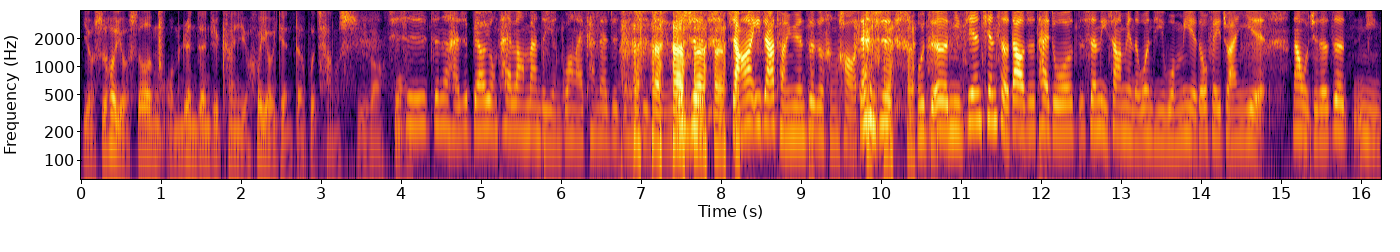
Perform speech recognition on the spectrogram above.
有时候有时候嗯我们认真去看，也会有一点得不偿失咯。其哦实真的还是不要用太浪漫的眼光来看待这件事情，就是 想要一家团圆，这个很好。但是我觉得你今天牵扯到就是太多生理上面的问题，我们也都非专业。那我觉得这你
